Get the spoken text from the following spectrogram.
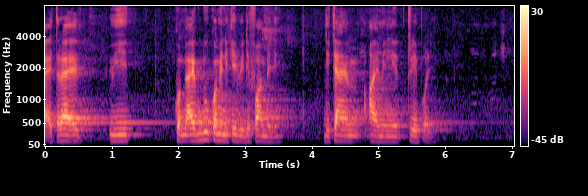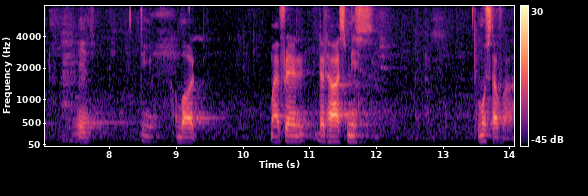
I tried, we, I do communicate with the family the time I'm in Tripoli. Yeah. About my friend that has missed Mustafa.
